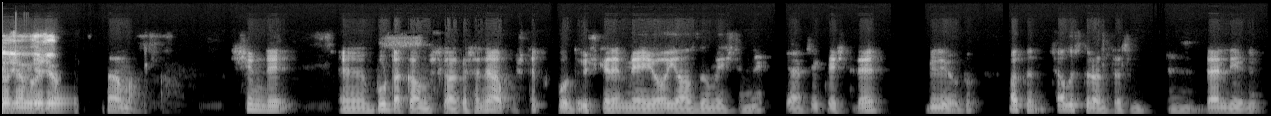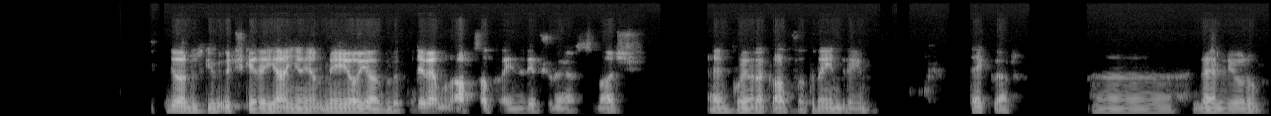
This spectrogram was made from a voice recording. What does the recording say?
hocam Geliyor. Tamam. Şimdi e, burada kalmıştık arkadaşlar. Ne yapmıştık? Burada 3 kere MYO yazdırma işlemini gerçekleştirebiliyorduk. Bakın çalıştır haritasını e, derleyelim. Gördüğünüz gibi 3 kere yan yana MYO yazdık. Bir de ben bunu alt satıra indireyim. Şuraya slash en koyarak alt satıra indireyim. Tekrar e, derliyorum.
